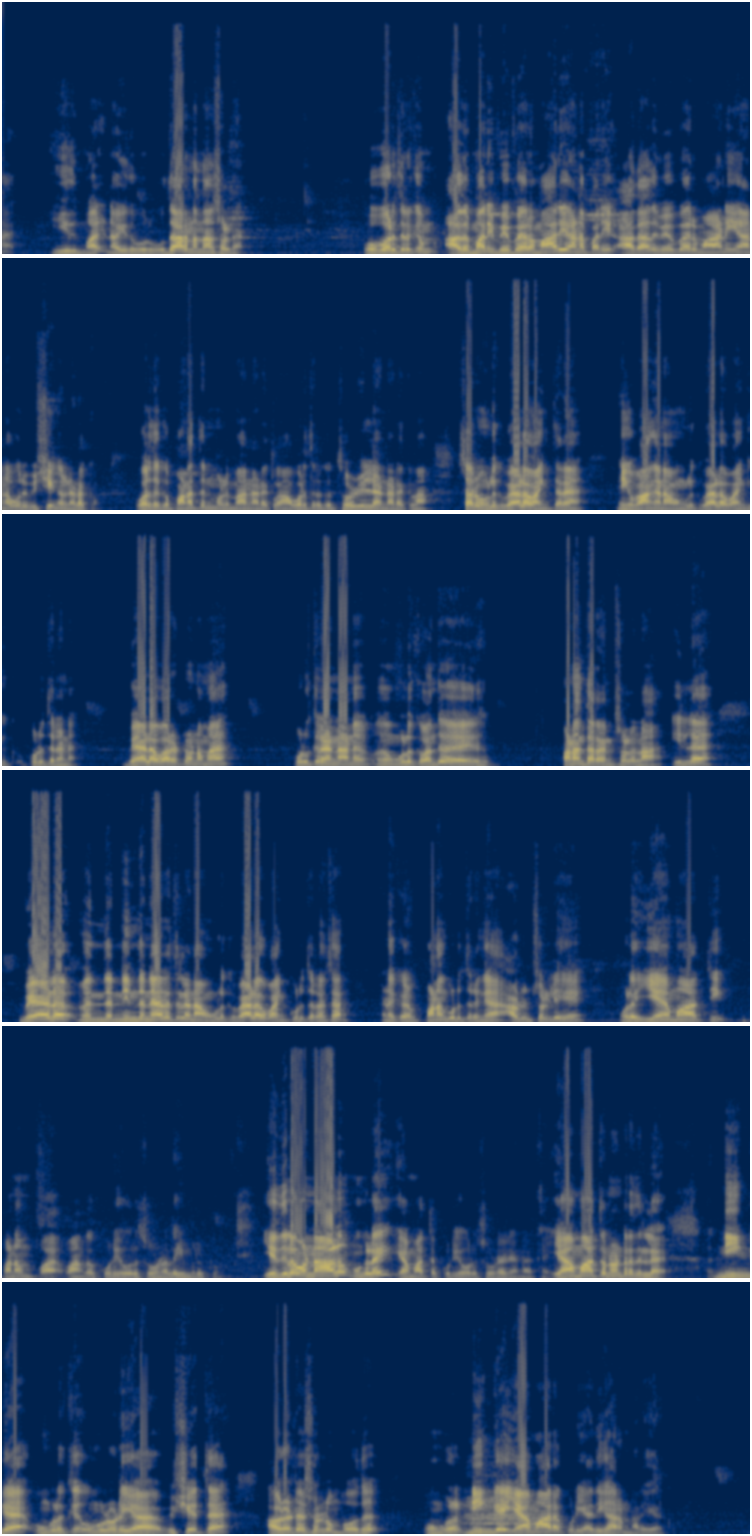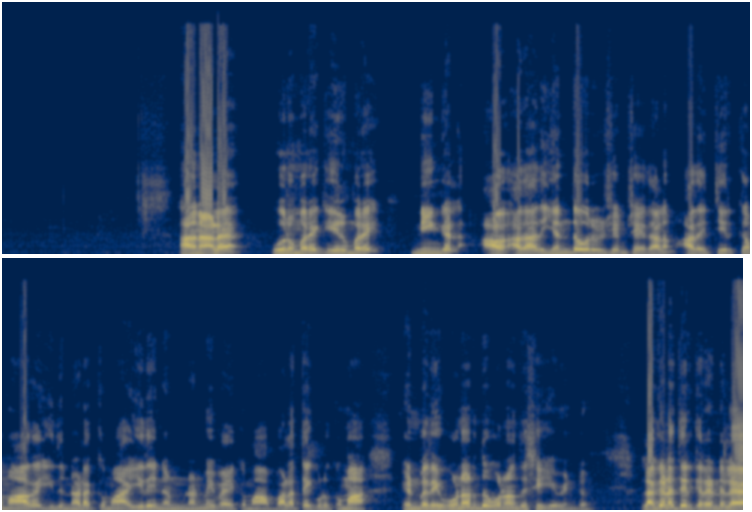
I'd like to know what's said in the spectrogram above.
இது மாதிரி நான் இது ஒரு உதாரணம் தான் சொல்கிறேன் ஒவ்வொருத்தருக்கும் அது மாதிரி வெவ்வேறு மாதிரியான பரி அதாவது வெவ்வேறு மாதிரியான ஒரு விஷயங்கள் நடக்கும். ஒருத்தருக்கு பணத்தின் மூலிமா நடக்கலாம் ஒருத்தருக்கு தொழிலில் நடக்கலாம். சார் உங்களுக்கு வேலை வாங்கி தரேன். நீங்கள் வாங்க நான் உங்களுக்கு வேலை வாங்கி கொடுத்துறேன்னு. வேலை வரட்டும் நம்ம கொடுக்குறேன் நான். உங்களுக்கு வந்து பணம் தரேன்னு சொல்லலாம். இல்லை வேலை இந்த இந்த நேரத்தில் நான் உங்களுக்கு வேலை வாங்கி கொடுத்துட்றேன் சார் எனக்கு பணம் கொடுத்துருங்க. அப்படின்னு சொல்லி உங்களை ஏமாற்றி பணம் பா வாங்கக்கூடிய ஒரு சூழ்நிலையும் இருக்கும். எதில் வேணாலும் உங்களை ஏமாற்றக்கூடிய ஒரு சூழ்நிலை எனக்கு ஏமாற்றணுன்றது இல்லை நீங்கள் உங்களுக்கு உங்களுடைய விஷயத்தை அவர்கிட்ட சொல்லும்போது உங்கள் நீங்கள் ஏமாறக்கூடிய அதிகாரம் நிறைய இருக்கும் அதனால் ஒரு முறைக்கு இருமுறை நீங்கள் அதாவது எந்த ஒரு விஷயம் செய்தாலும் அதை தீர்க்கமாக இது நடக்குமா இதை நன் நன்மை பயக்குமா பலத்தை கொடுக்குமா என்பதை உணர்ந்து உணர்ந்து செய்ய வேண்டும். லக்னத்திற்கு ரெண்டில்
